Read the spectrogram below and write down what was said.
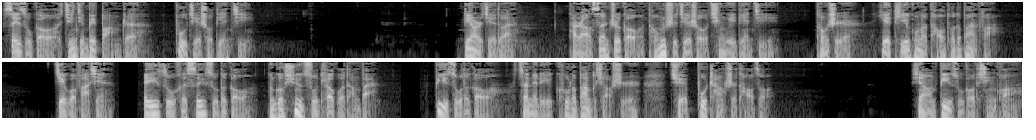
，C 组狗仅仅被绑着。不接受电击。第二阶段，他让三只狗同时接受轻微电击，同时也提供了逃脱的办法。结果发现，A 组和 C 组的狗能够迅速跳过挡板，B 组的狗在那里哭了半个小时，却不尝试逃走。像 B 组狗的情况，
